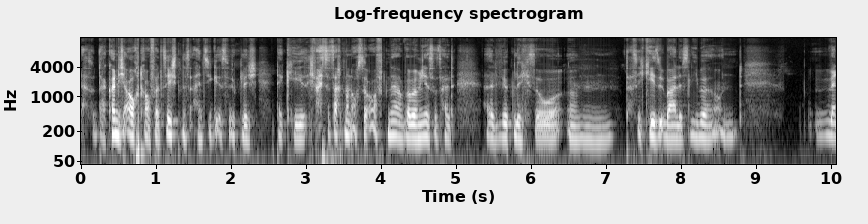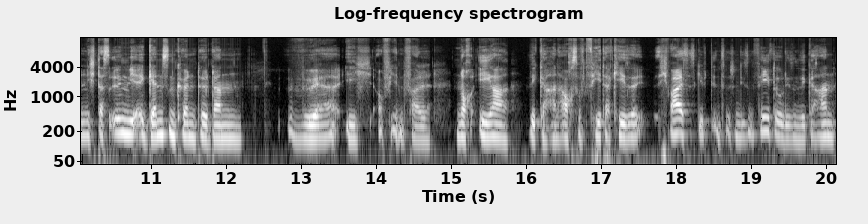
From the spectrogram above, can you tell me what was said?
also da könnte ich auch drauf verzichten. Das Einzige ist wirklich der Käse. Ich weiß, das sagt man auch so oft, ne? aber bei mir ist es halt, halt wirklich so, ähm, dass ich Käse über alles liebe. Und wenn ich das irgendwie ergänzen könnte, dann wäre ich auf jeden Fall noch eher vegan, auch so Feta-Käse. Ich weiß, es gibt inzwischen diesen Feto, diesen vegan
